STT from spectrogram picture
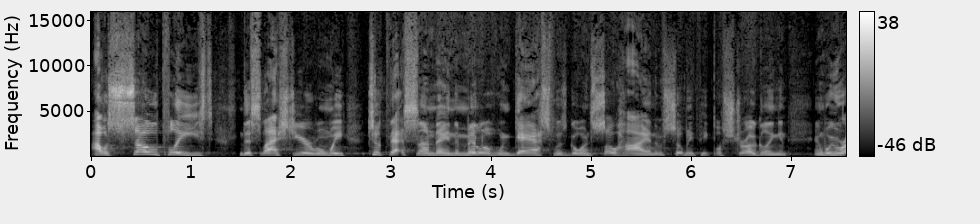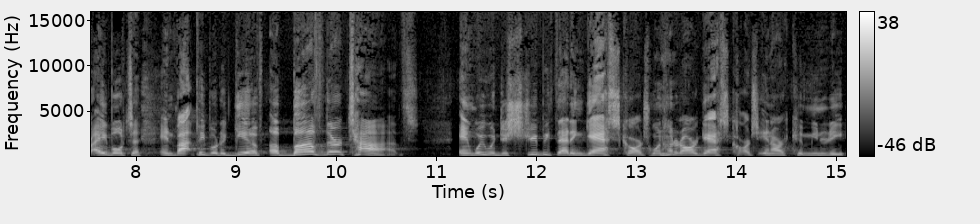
I was so pleased this last year when we took that Sunday in the middle of when gas was going so high and there were so many people struggling, and, and we were able to invite people to give above their tithes and we would distribute that in gas cards, $100 gas cards in our community.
